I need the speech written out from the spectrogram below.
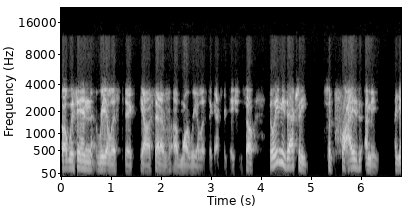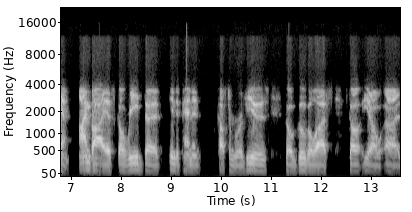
but within realistic, you know, a set of, of more realistic expectations. So delete me is actually surprise. I mean, again, I'm biased. Go read the independent customer reviews. Go Google us go, you know, uh,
